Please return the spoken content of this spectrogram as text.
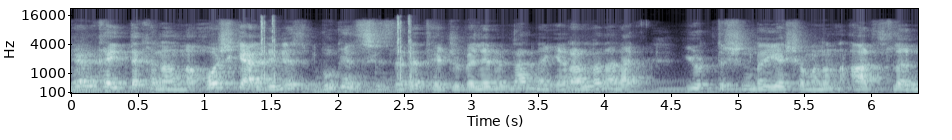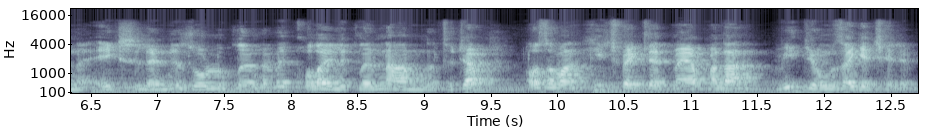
Cem Kayıtta kanalına hoş geldiniz. Bugün sizlere tecrübelerimden de yararlanarak yurt dışında yaşamanın artılarını, eksilerini, zorluklarını ve kolaylıklarını anlatacağım. O zaman hiç bekletme yapmadan videomuza geçelim.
